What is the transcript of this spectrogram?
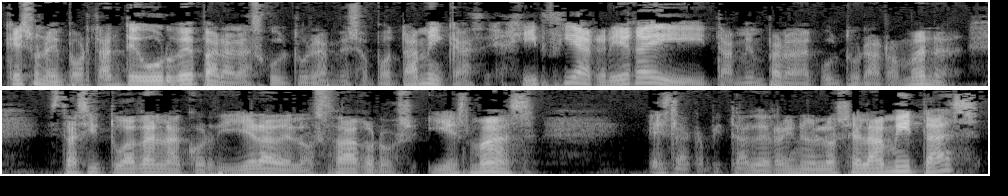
que es una importante urbe para las culturas mesopotámicas, egipcia, griega y también para la cultura romana. Está situada en la cordillera de los Zagros y es más, es la capital del reino de los elamitas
